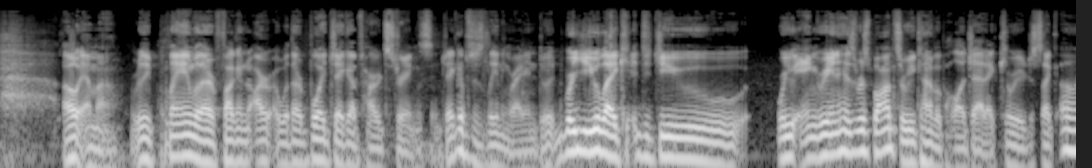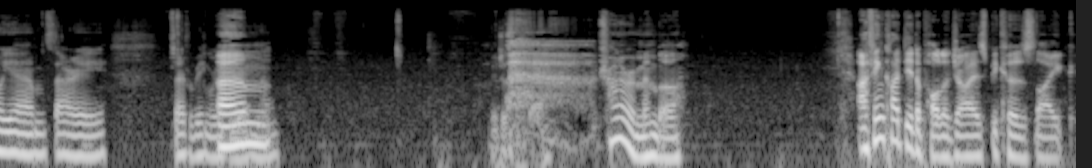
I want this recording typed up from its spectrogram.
Oh, Emma, really playing with our fucking our, with our boy Jacob's heartstrings. And Jacob's just leaning right into it. Were you like, did you were you angry in his response, or were you kind of apologetic? Or were you just like, oh yeah, I'm sorry, sorry for being rude? Um, just. I'm trying to remember. I think I did apologize because like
